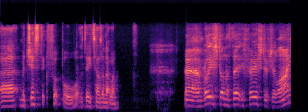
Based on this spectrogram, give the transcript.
Uh, Majestic Football. What are the details on that one? Um, released on the 31st of July,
